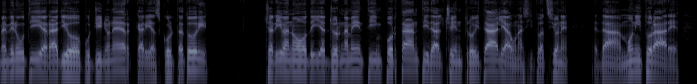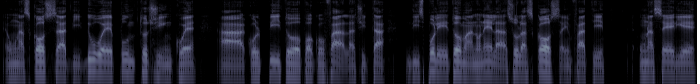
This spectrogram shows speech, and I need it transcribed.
Benvenuti a Radio Pugini On Air, cari ascoltatori. Ci arrivano degli aggiornamenti importanti dal centro Italia, una situazione da monitorare. Una scossa di 2.5 ha colpito poco fa la città di Spoleto, ma non è la sola scossa, infatti una serie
